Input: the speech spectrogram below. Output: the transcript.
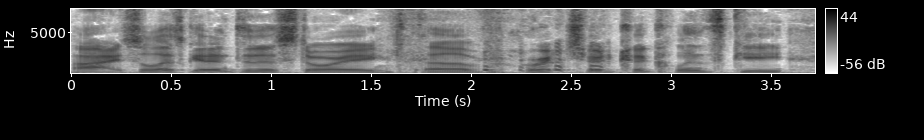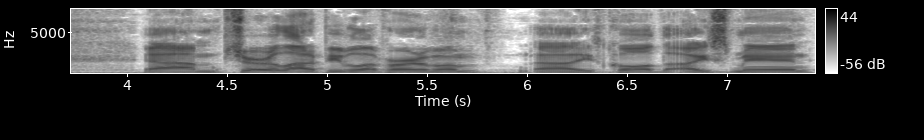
all right, so let's get into this story of Richard Kuklinski. I'm sure a lot of people have heard of him. Uh, he's called the Iceman.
